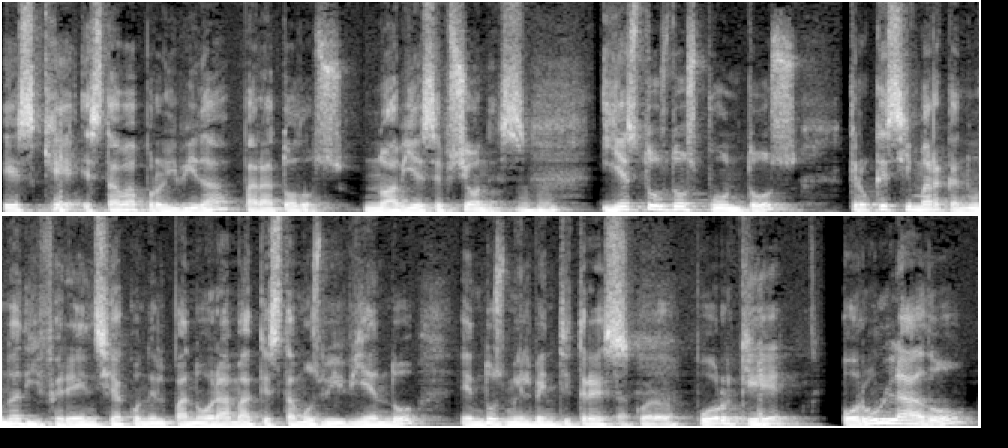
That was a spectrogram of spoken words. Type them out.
es que estaba prohibida para todos, no había excepciones. Y estos dos puntos creo que sí marcan una diferencia con el panorama que estamos viviendo en 2023. De acuerdo. Porque, por un lado,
